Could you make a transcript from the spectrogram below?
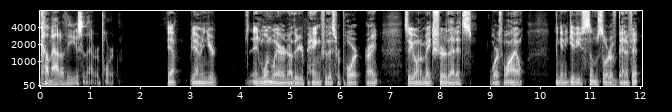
come out of the use of that report? Yeah. Yeah i mean you're in one way or another you're paying for this report right? So you want to make sure that it's worthwhile and going to give you some sort of benefit.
